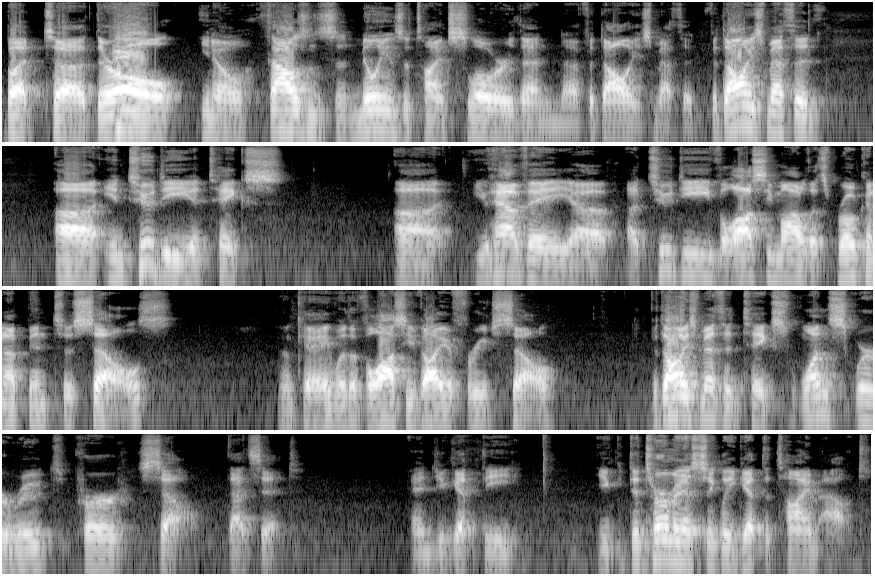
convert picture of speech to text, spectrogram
But uh, they're all, you know, thousands and millions of times slower than uh, Vidale's method. Vidale's method uh, in 2D it takes uh, you have a uh, a 2D velocity model that's broken up into cells, okay, with a velocity value for each cell. Vidale's method takes one square root per cell. That's it, and you get the you deterministically get the time out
